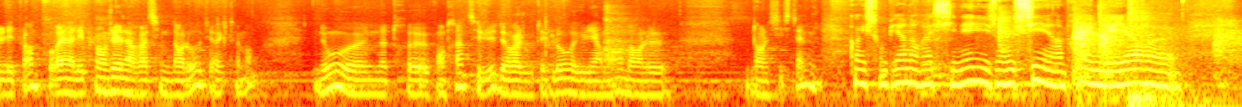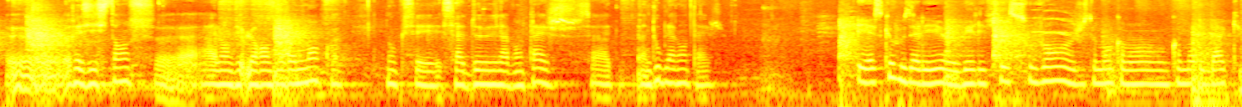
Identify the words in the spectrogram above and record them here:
les plantes pourraient aller plonger leurs racines dans l'eau directement. Nous, notre contrainte, c'est juste de rajouter de l'eau régulièrement dans le, dans le système. Quand ils sont bien enracinés, ils ont aussi après une meilleure euh, euh, résistance euh, à leur environnement. Quoi. Donc ça a deux avantages, ça a un double avantage. Et est-ce que vous allez vérifier souvent justement comment, comment les bacs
